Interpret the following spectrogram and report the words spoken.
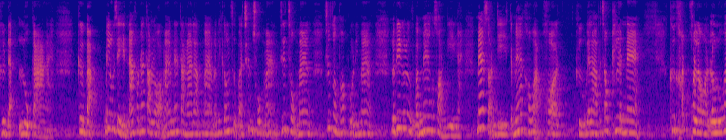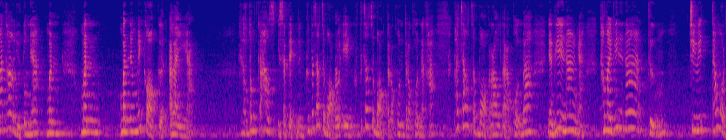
คือลูกกลางไงคือแบบไม่รู้จะเห็นหน้าเขาหน้าตาหล่อมากหน้าตาน่ารักมาก แล้วพี่ก็รู้สึกว่าชื่นชมมากชื่นชมมากชื่นชมครอบครัวนี้มาก แล้วพี่ก็รู้สึกว่าแม่เขาสอนดีไงแม่สอนดีแต่แม่เขาอะพอถึงเวลาพระเจ้าเคลื่อนแม่ คือคนเราอะเรารู้ว่าถ้าเราอยู่ตรงเนี้ยมันมันมันยังไม่ก่อเกิดอะไรอย่างเงี้ย เราต้องก้าวอีก step หนึ่งคือพระเจ้าจะบอกเราเอง คือพระเจ้าจะบอกแต่ละคนแต่ละคนนะคะ พระเจ้าจะบอกเราแต่ละคนว่า อย่างพี่ดีน่าไงทำไมพี่ดีน่าถึงชีวิตทั้งหมด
